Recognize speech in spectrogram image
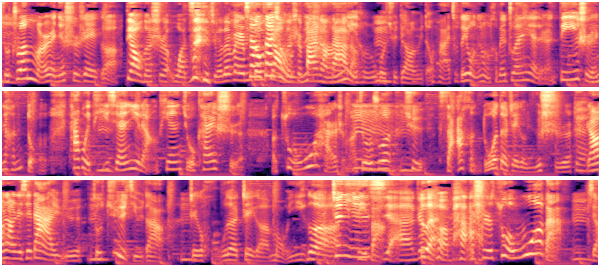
就嗯。专门人家是这个钓的是我自己觉得为什么像都钓的是巴掌大里头，如果嗯去钓鱼的话，就得有那种特别专业的人。第一是人家很懂，他会提前一两天就开始。呃做窝还是什么，就是说去撒很多的这个鱼食，然后让这些大鱼就聚集到这个湖的这个某一个真地方，险，真可怕，是做窝吧，叫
